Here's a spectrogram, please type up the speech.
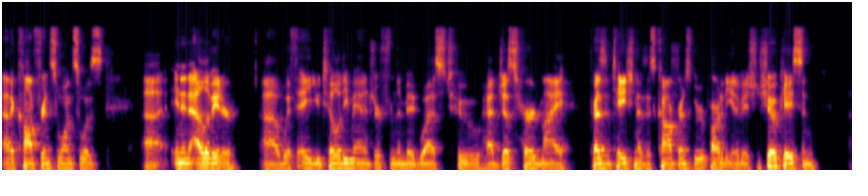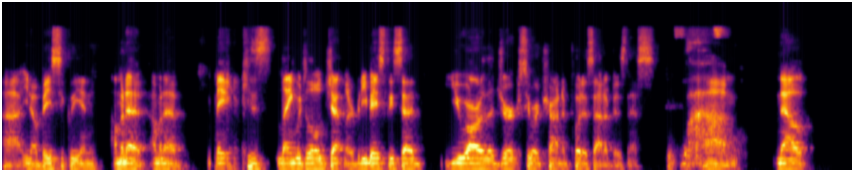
at a conference once was uh, in an elevator uh, with a utility manager from the Midwest who had just heard my presentation at this conference. We were part of the innovation showcase, and uh, you know, basically, and I'm gonna I'm gonna make his language a little gentler, but he basically said, "You are the jerks who are trying to put us out of business." Wow. Um, now,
